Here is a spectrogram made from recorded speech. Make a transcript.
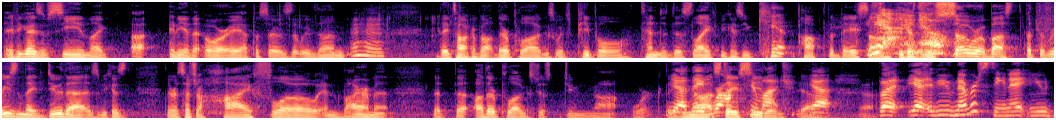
And if you guys have seen like uh, any of the ORA episodes that we've done, Mm-hmm. they talk about their plugs, which people tend to dislike because you can't pop the base off Yeah, because they're so robust. But the reason they do that is because they're in such a high flow environment that the other plugs just do not work. They yeah, do they not rock stay too seated. much. Yeah. Yeah. Yeah. But yeah, if you've never seen it, you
